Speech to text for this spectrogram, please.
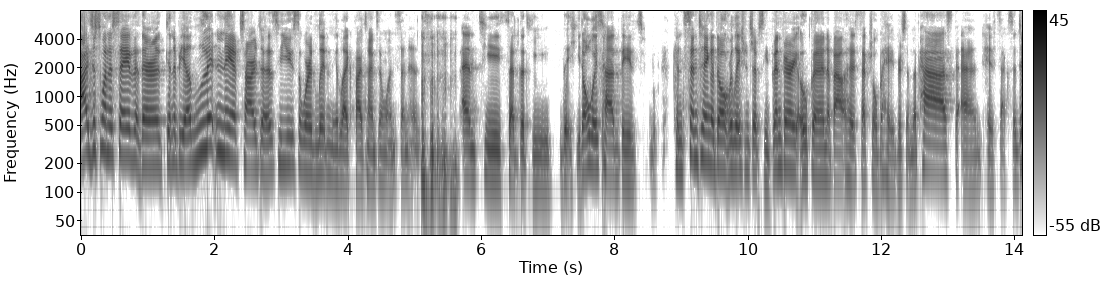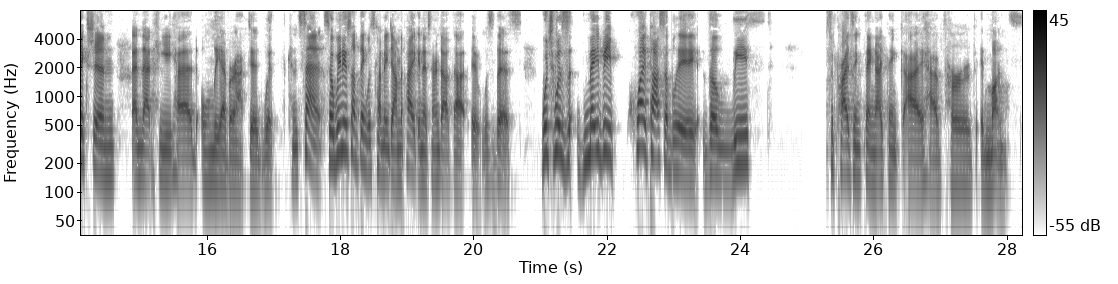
I just want to say that there are going to be a litany of charges. He used the word litany like five times in one sentence. And he said that he that he'd always had these consenting adult relationships. He'd been very open about his sexual behaviors in the past and his sex addiction and that he had only ever acted with consent. So we knew something was coming down the pike and it turned out that it was this which was maybe quite possibly the least surprising thing i think i have heard in months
